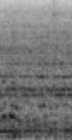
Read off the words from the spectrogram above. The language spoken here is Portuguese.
Manda pra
